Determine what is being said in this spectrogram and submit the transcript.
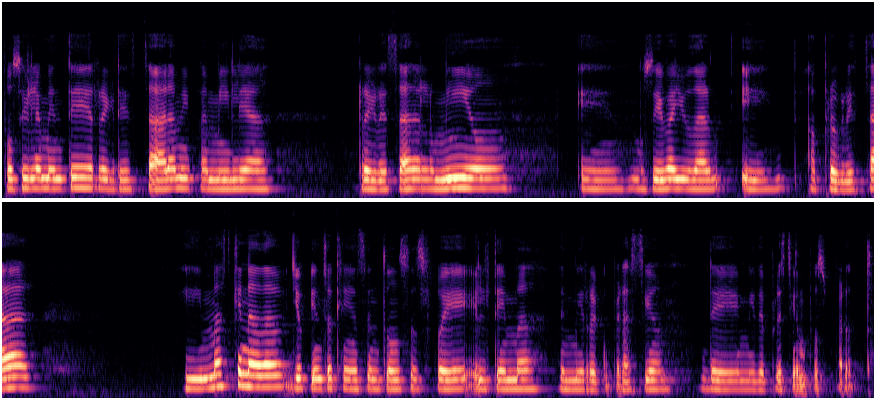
posiblemente regresar a mi familia, regresar a lo mío, eh, nos iba a ayudar eh, a progresar. Y más que nada, yo pienso que en ese entonces fue el tema de mi recuperación, de mi depresión postparto.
